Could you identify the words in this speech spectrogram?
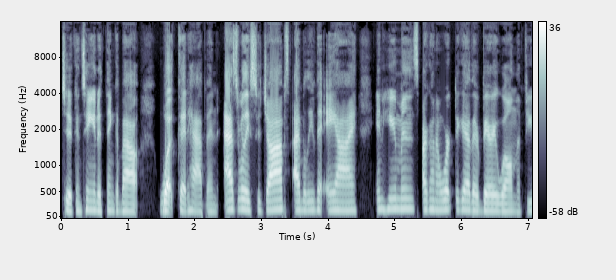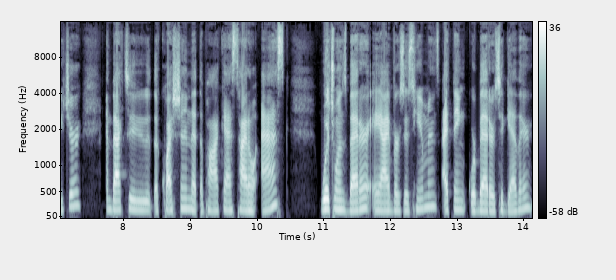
to continue to think about what could happen as relates to jobs i believe that ai and humans are going to work together very well in the future and back to the question that the podcast title asked which one's better, AI versus humans? I think we're better together.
